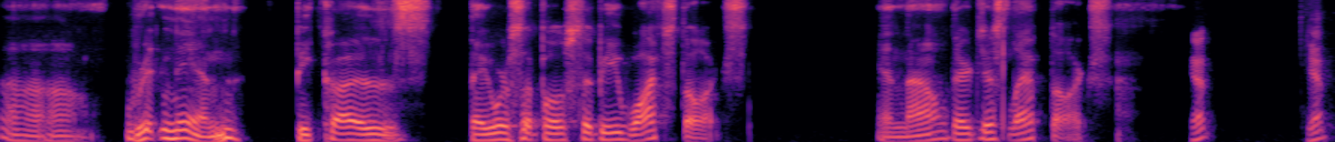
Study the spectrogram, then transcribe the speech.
uh, written in because they were supposed to be watchdogs, and now they're just lapdogs. Yep, yep,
